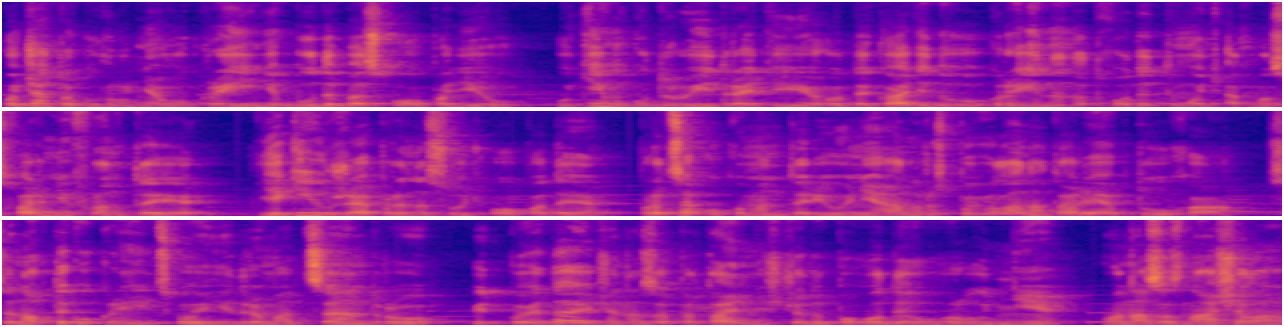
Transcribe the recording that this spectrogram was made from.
Початок грудня в Україні буде без опадів. Утім, у другій третій його декаді до України надходитимуть атмосферні фронти, які вже принесуть опади. Про це у коментарі Уніан розповіла Наталія Птуха, синоптик Українського гідрометцентру, відповідаючи на запитання щодо погоди у грудні. Вона зазначила,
